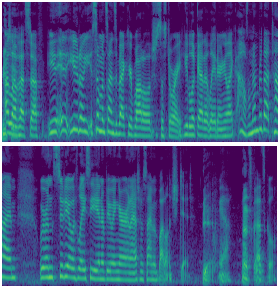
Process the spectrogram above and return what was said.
Me I too. love that stuff. You, you know, someone signs the back of your bottle. It's just a story. You look at it later and you're like, oh, remember that time we were in the studio with Lacy interviewing her, and I asked her to sign my bottle, and she did. yeah, Yeah, That's cool. That's cool.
